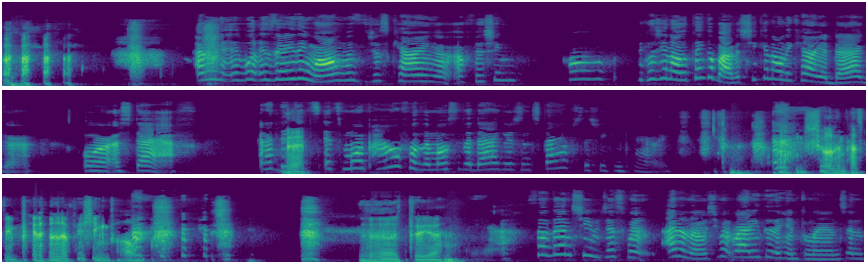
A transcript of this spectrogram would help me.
I mean, is there anything wrong with just carrying a, a fishing pole? Because, you know, think about it. She can only carry a dagger or a staff. And I think Yeah. it's, it's more powerful than most of the daggers and staffs that she can carry. I'm sure they must be better than a fishing pole. oh dear. Yeah. So then she just went. I don't know. She went riding through the hinterlands, and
